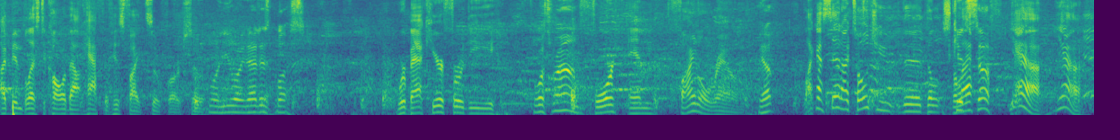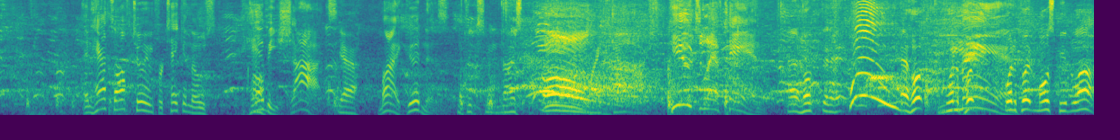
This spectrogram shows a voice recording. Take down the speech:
I've been blessed to call about half of his fights so far. So Well, you are. That is blessed. we're back here for the Fourth round. fourth and final round. Yep. Like I said, I told you the the, the last stuff. Yeah, yeah. And hats off to him for taking those heavy oh. shots. Yeah. My goodness, He took some nice. Oh my gosh. huge left hand. That hook that it. Woo! That hook would have Man. put, would have put most people out.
